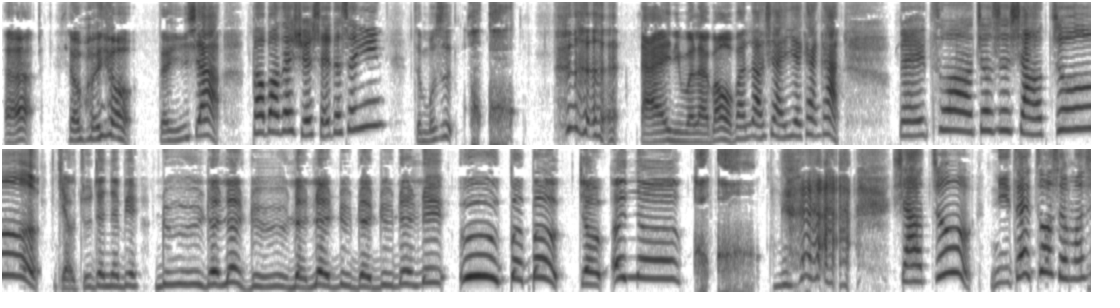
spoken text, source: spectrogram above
啊，小朋友，等一下，抱抱在学谁的声音？怎么是？来，你们来帮我翻到下一页看看。没错，就是小猪。小猪在那边，噜啦啦噜啦啦噜啦噜啦哩。哦，宝宝，早安呐！小猪，你在做什么事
